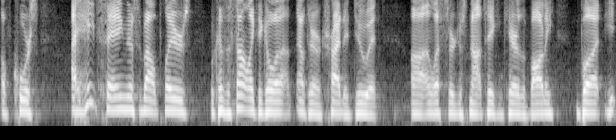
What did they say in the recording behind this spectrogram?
of course, I hate saying this about players because it's not like they go out, out there and try to do it uh, unless they're just not taking care of the body. But he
